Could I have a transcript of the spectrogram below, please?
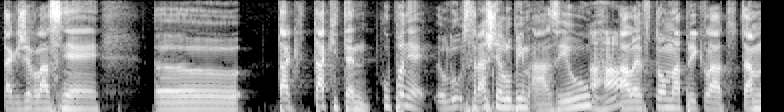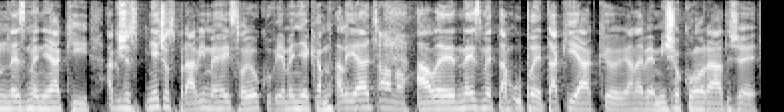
takže vlastne uh, tak, taký ten, úplne ľu, strašne ľúbim Áziu, Aha. ale v tom napríklad, tam nezme nejaký, akože niečo spravíme, hej, sojovku vieme niekam naliať, Áno. ale ne sme tam úplne takí, jak, ja neviem, Mišo Konrád, že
